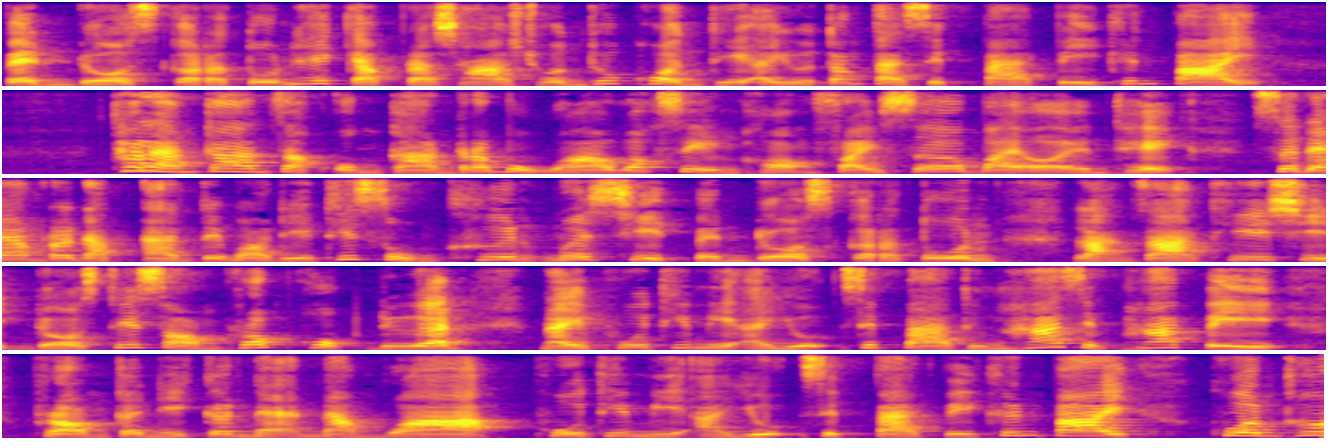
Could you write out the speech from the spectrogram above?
เป็นโดสกระตุ้นให้กับประชาชนทุกคนที่อายุตั้งแต่ 18 ปีขึ้นไป แถลงการจากองค์การระบุว่าวัคซีนของ Pfizer BioNTech แสดงระดับแอนติบอดีที่สูงขึ้นเมื่อฉีดเป็นโดสกระตุ้น หลังจากที่ฉีดโดสที่ 2 ครบ 6 เดือน ในผู้ที่มีอายุ 18-55 ปี พร้อมกันนี้ก็แนะนำว่าผู้ที่มีอายุ 18 ปีขึ้นไป ควรเข้า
